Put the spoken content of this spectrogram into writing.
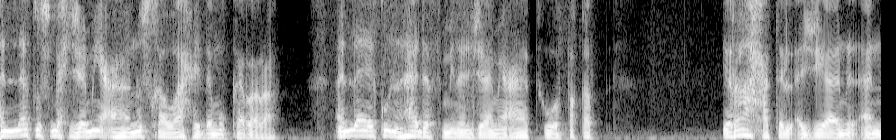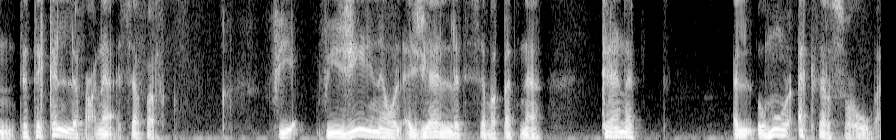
أن لا تصبح جميعها نسخة واحدة مكررة أن لا يكون الهدف من الجامعات هو فقط إراحة الأجيال من أن تتكلف عناء السفر. في في جيلنا والأجيال التي سبقتنا كانت الأمور أكثر صعوبة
